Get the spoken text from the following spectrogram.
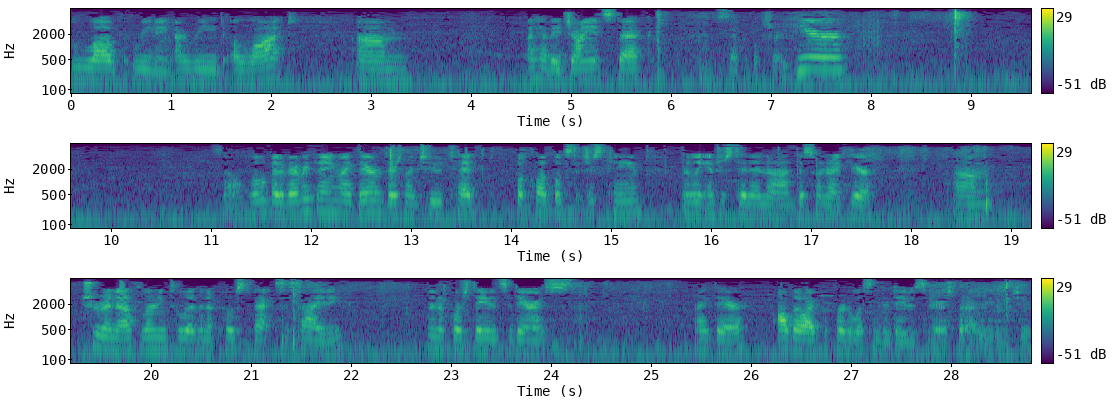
love reading. I read a lot. Um, I have a giant stack, stack of books right here. So a little bit of everything right there. There's my two TED book club books that just came. Really interested in uh, this one right here. Um, True Enough, Learning to Live in a Post-Fact Society. And then, of course, David Sedaris right there. Although I prefer to listen to David Sedaris, but I read him too.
